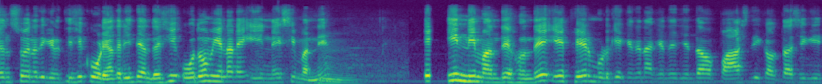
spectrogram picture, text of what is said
300 ਇਹਨਾਂ ਦੀ ਗਿਣਤੀ ਸੀ ਘੋੜਿਆਂ ਤੇ ਰਹਿੰਦੇ ਹੁੰਦੇ ਸੀ ਉਦੋਂ ਵੀ ਇਹਨਾਂ ਨੇ ਇਹ ਨਹੀਂ ਸੀ ਮੰਨੇ। ਇਹ ਇਹ ਨਹੀਂ ਮੰਨਦੇ ਹੁੰਦੇ। ਇਹ ਫੇਰ ਮੁੜ ਕੇ ਕਿਤੇ ਨਾ ਕਿਤੇ ਜਿੱਦਾਂ ਉਹ ਪਾਸ ਦੀ ਕਵਿਤਾ ਸੀਗੀ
